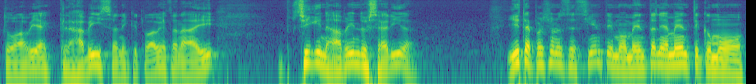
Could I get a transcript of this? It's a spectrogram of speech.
todavía esclavizan y que todavía están ahí, siguen abriendo esa herida. Y esta persona se siente momentáneamente como,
